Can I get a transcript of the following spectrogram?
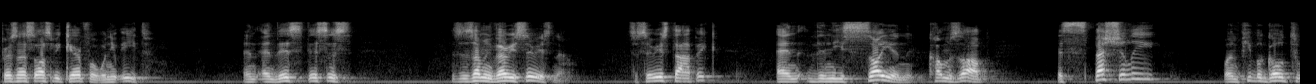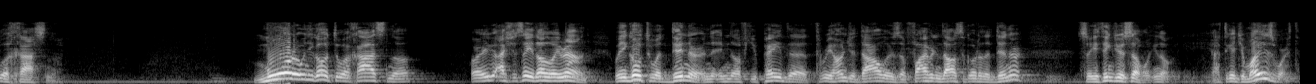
Person has to also be careful when you eat. And, and this, this, is, this is something very serious now. It's a serious topic, and the nisayon comes up, especially when people go to a chasna. More when you go to a chasna, or I should say it the other way around. When you go to a dinner, and, and if you pay the three hundred dollars or five hundred dollars to go to the dinner, so you think to yourself, well, you know, you have to get your money's worth.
